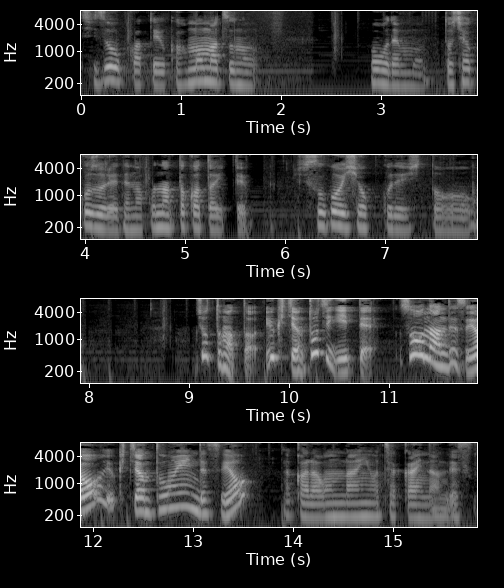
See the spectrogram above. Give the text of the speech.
静岡っていうか浜松の方でも土砂崩れで亡くなった方いて、すごいショックでした。ちょっと待った。ゆきちゃん、栃木って？そうなんですよ。ゆきちゃん遠いんですよ。だからオンラインお茶会なんです。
